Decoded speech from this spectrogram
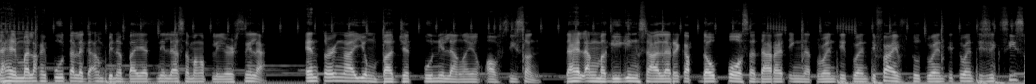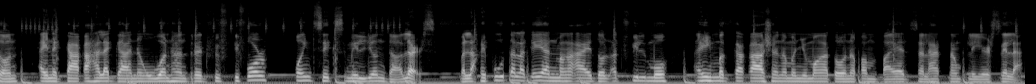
Dahil malaki po talaga ang binabayad nila sa mga players nila enter nga yung budget po nila ngayong off-season. Dahil ang magiging salary cap daw po sa darating na 2025 to 2026 season ay nagkakahalaga ng 154.6 million dollars. Malaki po talaga yan mga idol at feel mo ay magkakasya naman yung mga to na pambayad sa lahat ng players nila.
